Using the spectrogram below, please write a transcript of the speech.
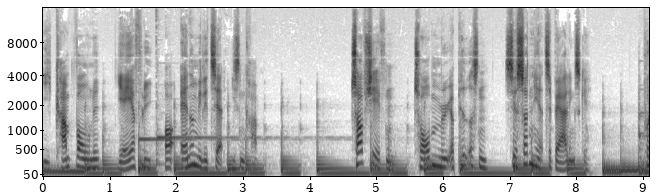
i kampvogne, jagerfly og andet militært isenkram. Topchefen Torben Møger Pedersen siger sådan her til Berlingske. På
